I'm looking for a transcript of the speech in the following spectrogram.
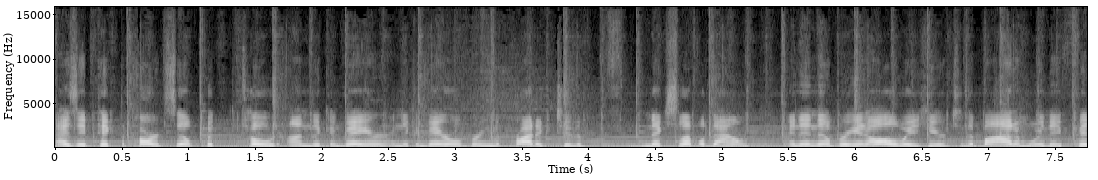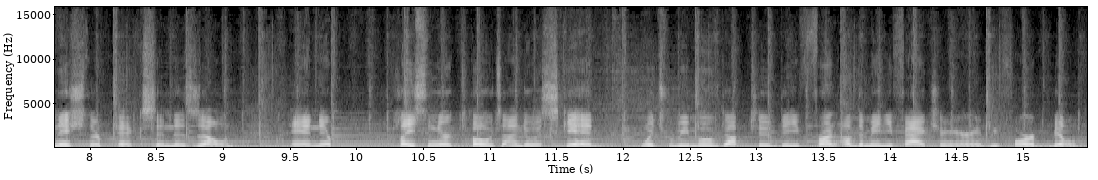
As they pick the parts, they'll put the tote on the conveyor and the conveyor will bring the product to the next level down. And then they'll bring it all the way here to the bottom where they finish their picks in this zone. And they're placing their totes onto a skid, which will be moved up to the front of the manufacturing area before building.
